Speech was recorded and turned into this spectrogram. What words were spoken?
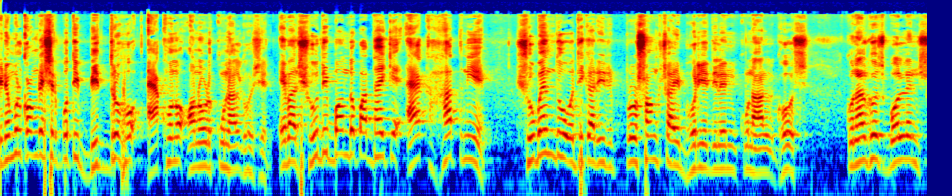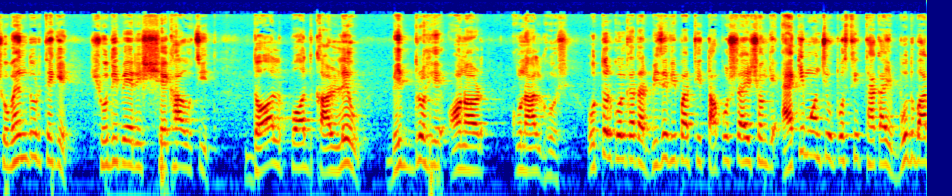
তৃণমূল কংগ্রেসের প্রতি বিদ্রোহ এখনও অনড় কুণাল ঘোষের। এবার সুদীপ বন্দ্যোপাধ্যায়কে এক হাত নিয়ে শুভেন্দু অধিকারীর প্রশংসায় ভরিয়ে দিলেন কুণাল ঘোষ। কুণাল ঘোষ বললেন, শুভেন্দুর থেকে সুদীপের শেখা উচিত। দল পদ কাড়লেও বিদ্রোহে অনড় কুণাল ঘোষ। উত্তর কলকাতার বিজেপি প্রার্থী তাপস রায়ের সঙ্গে একই মঞ্চে উপস্থিত থাকায় বুধবার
